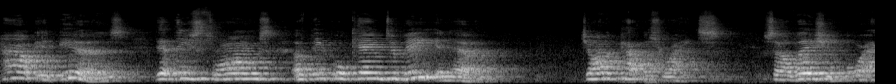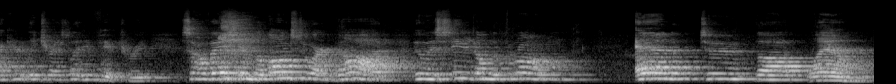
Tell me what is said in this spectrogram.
how it is that these throngs of people came to be in heaven. John of Patmos writes, Salvation, more accurately translated victory, salvation belongs to our God who is seated on the throne and to the Lamb.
